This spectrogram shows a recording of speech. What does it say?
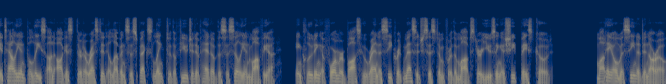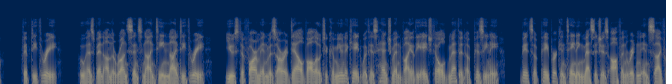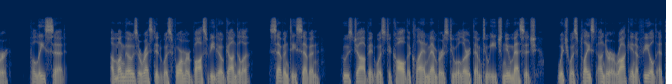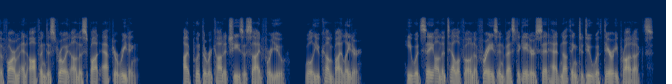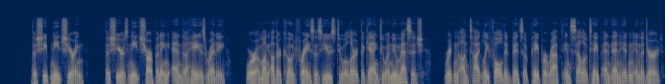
Italian police on August 3 arrested 11 suspects linked to the fugitive head of the Sicilian mafia, including a former boss who ran a secret message system for the mobster using a sheep-based code. Matteo Messina Denaro, 53, who has been on the run since 1993, used a farm in Mazara del Vallo to communicate with his henchmen via the aged-old method of pizzini, bits of paper containing messages often written in cipher, police said. Among those arrested was former boss Vito Gondola, 77, whose job it was to call the clan members to alert them to each new message, which was placed under a rock in a field at the farm and often destroyed on the spot after reading. I put the ricotta cheese aside for you, will you come by later? He would say on the telephone a phrase investigators said had nothing to do with dairy products. The sheep need shearing, the shears need sharpening and the hay is ready, were among other code phrases used to alert the gang to a new message, written on tightly folded bits of paper wrapped in sellotape and then hidden in the dirt.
